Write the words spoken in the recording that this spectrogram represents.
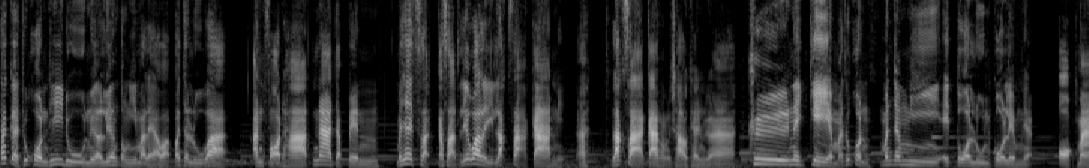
ถ้าเกิดทุกคนที่ดูเนื้อเรื่องตรงนี้มาแล้วอะก็จะรู้ว่าอันฟอร์ทัสน่าจะเป็นไม่ใช่สัตว์กษัตริย์เรียกว่าอะไรรักษาการนี่อะรักษาการของชาวแคนราคือในเกมอะทุกคนมันจะมีไอตัวลูนโกเลมเนี่ยออกมา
